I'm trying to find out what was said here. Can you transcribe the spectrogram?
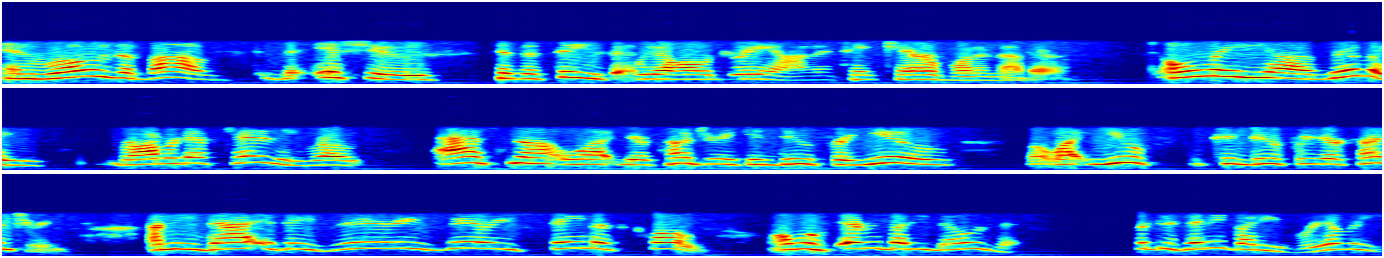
and rose above the issues to the things that we all agree on and take care of one another. Only uh, really Robert F. Kennedy wrote, Ask not what your country can do for you, but what you can do for your country. I mean, that is a very, very famous quote. Almost everybody knows it. But does anybody really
